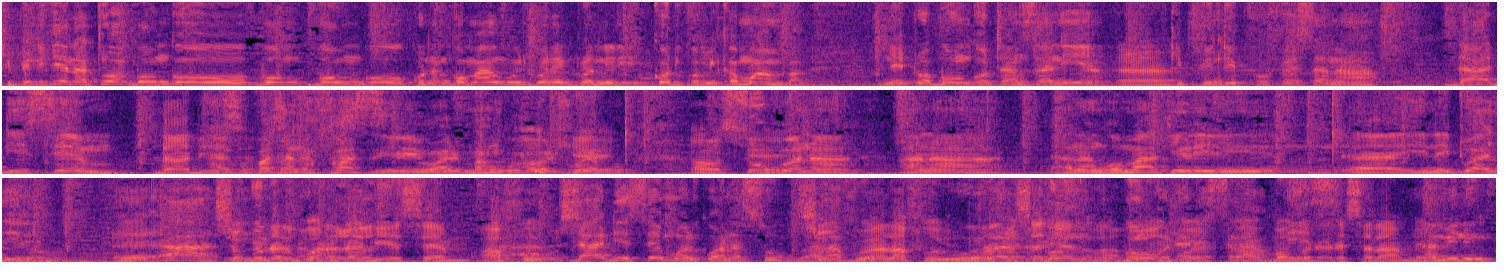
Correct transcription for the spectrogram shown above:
Kipindi kile natoa bongo, bongo bongo kuna ngoma yangu ilikuwa inaitwa nilikodi kwa Mika Mwamba inaitwa Bongo Tanzania. Yeah. Kipindi profesa na dadi SM haikupata nafasi ile wale manguvu Okay. walikuwepo. Okay. Sugu ana ana ana ngoma yake ile uh, inaitwaje ile? Eh, ah, Sugu ndo alikuwa na Dadi SM. Alafu Dadi SM alikuwa na Sugu. Sugu, alafu Profesa Bongo- Dar es Salaam. Na mimi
